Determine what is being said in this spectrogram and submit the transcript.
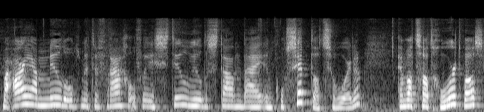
Maar Arja mailde ons met de vraag of we eens stil wilden staan bij een concept dat ze hoorde. En wat ze had gehoord was,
